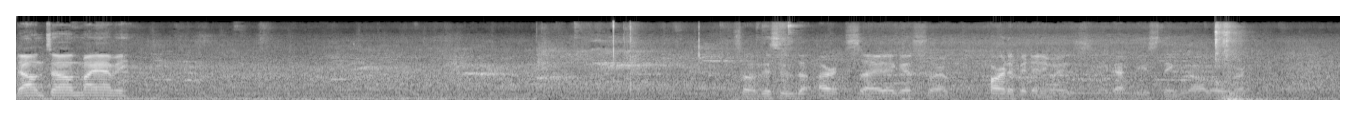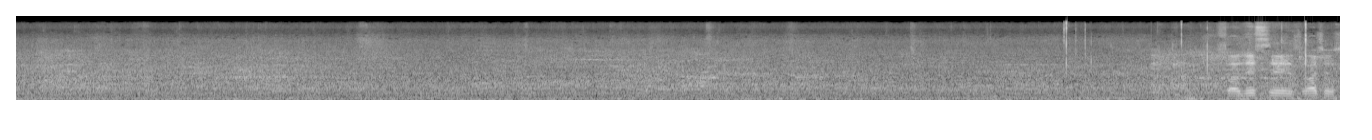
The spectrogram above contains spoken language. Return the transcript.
Downtown Miami. So this is the art side, I guess, or part of it anyways. They got these things all over. So this is what's this?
